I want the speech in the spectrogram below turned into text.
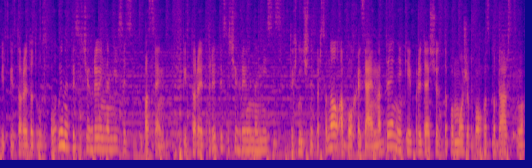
від 1,5 до 2,5 тисячі гривень на місяць, басейн 1,5-3 тисячі гривень на місяць, технічний персонал або хазяїн на день, який прийде щось допоможе по господарству.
